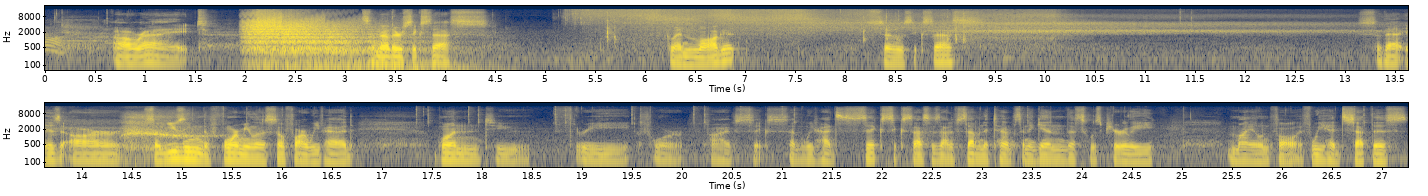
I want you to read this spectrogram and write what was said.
Off. All right. It's another success. Go ahead and log it. So success. So that is our, so using the formula, so far we've had one, two, three, four, five, six, seven. We've had six successes out of seven attempts. And again, this was purely my own fault. If we had set this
